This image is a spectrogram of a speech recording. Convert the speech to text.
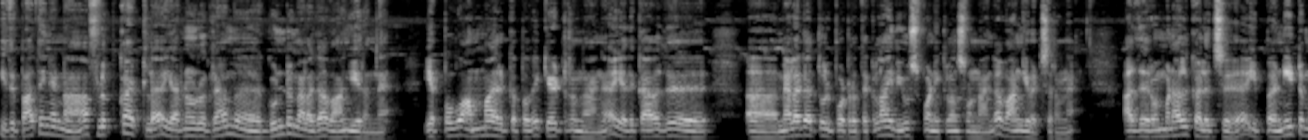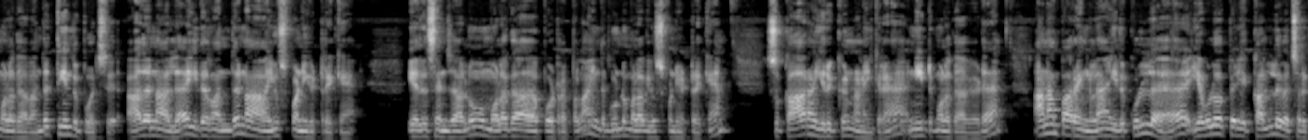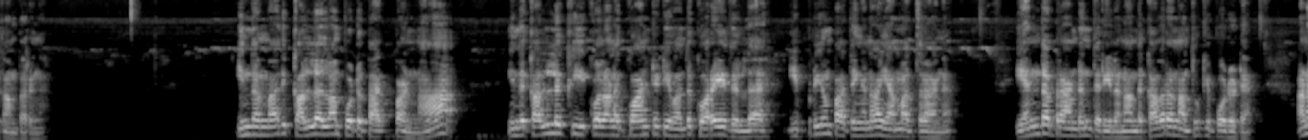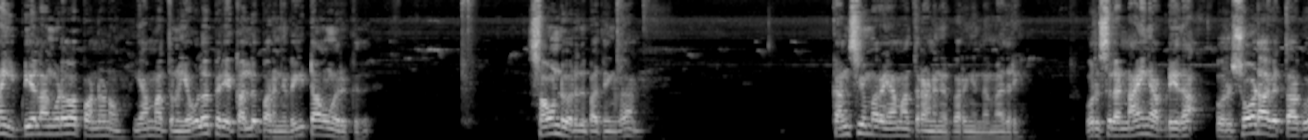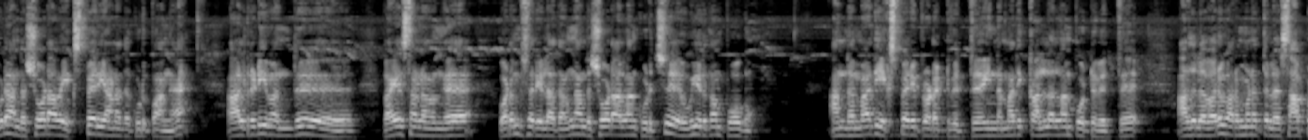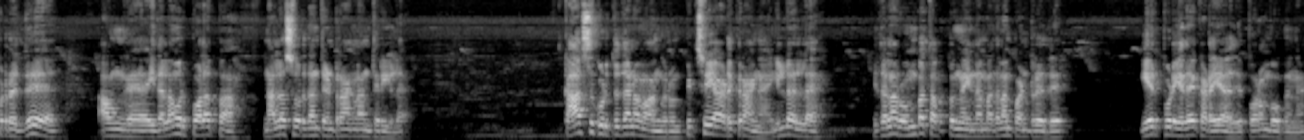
இது பார்த்தீங்கன்னா, ஃப்ளிப்கார்ட்டில் இரநூறு கிராம் குண்டு மிளகா வாங்கியிருந்தேன். எப்போவோ அம்மா இருக்கப்பவே கேட்டிருந்தாங்க. எதுக்காவது மிளகாத்தூள் போடுறதுக்கெல்லாம் இது யூஸ் பண்ணிக்கலாம்னு சொன்னாங்க. வாங்கி வச்சிருந்தேன். அது ரொம்ப நாள் கழித்து இப்போ நீட்டு மிளகா வந்து தீர்ந்து போச்சு. அதனால் இதை வந்து நான் யூஸ் பண்ணிக்கிட்டு இருக்கேன். எது செஞ்சாலும் மிளகா போடுறப்பெல்லாம் இந்த குண்டு மிளகா யூஸ் பண்ணிகிட்டு இருக்கேன். ஸோ காரம் இருக்குன்னு நினைக்கிறேன் நீட்டு மிளகாவை விட. ஆனால் பாருங்களேன், இதுக்குள்ளே எவ்வளோ பெரிய கல் வச்சுருக்கான் பாருங்கள் இந்த மாதிரி கல்லெல்லாம் போட்டு பேக் பண்ணால் இந்த கல்லுக்கு ஈக்குவலான குவான்டிட்டி வந்து குறையுதுல்ல. இப்படியும் பார்த்தீங்கன்னா ஏமாத்துறாங்க. எந்த பிராண்டுன்னு தெரியல. நான் அந்த கவரை நான் தூக்கி போட்டுட்டேன். ஆனால் இப்படியெல்லாம் கூடவா பண்ணணும்? ஏமாத்தணும். எவ்வளோ பெரிய கல் பாருங்கள் வெயிட்டாகவும் இருக்குது. சவுண்டு வருது பார்த்தீங்களா? கன்சியூமரை ஏமாத்துறானுங்க பாருங்க இந்த மாதிரி. ஒரு சில நாய்ங்க அப்படிதான். ஒரு சோடா விற்றா கூட அந்த சோடாவை எக்ஸ்பைரி ஆனதை கொடுப்பாங்க ஆல்ரெடி வந்து வயசானவங்க, உடம்பு சரியில்லாதவங்க அந்த சோடாலாம் குடித்து உயிர் தான் போகும். அந்த மாதிரி எக்ஸ்பைரி ப்ராடக்ட் விற்று இந்த மாதிரி கல்லெல்லாம் போட்டு விற்று அதில் வரும் வருமானத்தில் சாப்பிட்றது அவங்க இதெல்லாம் ஒரு பொழப்பா? நல்ல சோறு தான் தின்றாங்களான்னு தெரியல. காசு கொடுத்து தானே வாங்குறோம். எடுக்கிறாங்க இல்லை இல்லை இதெல்லாம் ரொம்ப தப்புங்க. இந்த மாதிரிலாம் பண்ணுறது ஏற்புடையதே கிடையாது. புறம்போக்குங்க.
